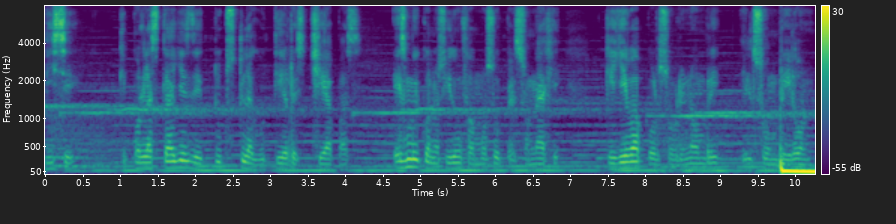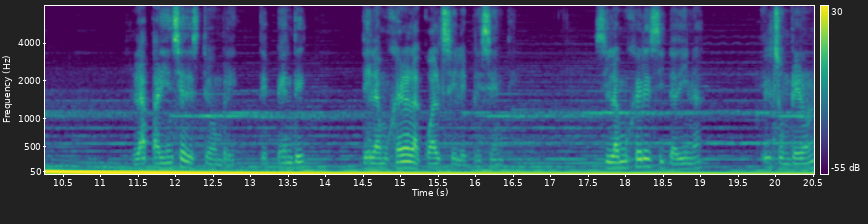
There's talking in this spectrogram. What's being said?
dice que por las calles de Tuxtla Gutiérrez, Chiapas, es muy conocido un famoso personaje que lleva por sobrenombre el sombrerón. La apariencia de este hombre depende de la mujer a la cual se le presente. Si la mujer es citadina, el sombrerón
